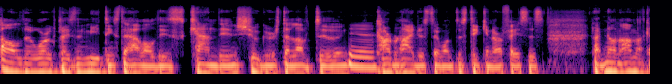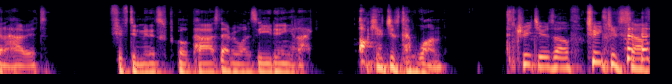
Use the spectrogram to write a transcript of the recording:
all the workplace and meetings. They have all these candy and sugars they love to, and yeah. carbohydrates they want to stick in our faces. Like, no, no, I'm not gonna have it. 15 minutes go past, everyone's eating. Like, okay, just have one. Treat yourself. Treat yourself.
